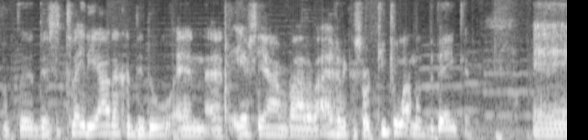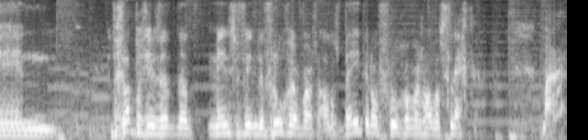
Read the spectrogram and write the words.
want dit is het tweede jaar dat ik dit doe. En het eerste jaar waren we eigenlijk een soort titel aan het bedenken. En het grappige is dat, dat mensen vinden vroeger was alles beter of vroeger was alles slechter. Maar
